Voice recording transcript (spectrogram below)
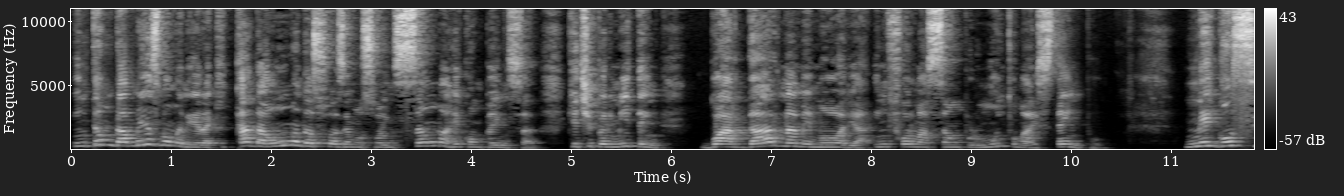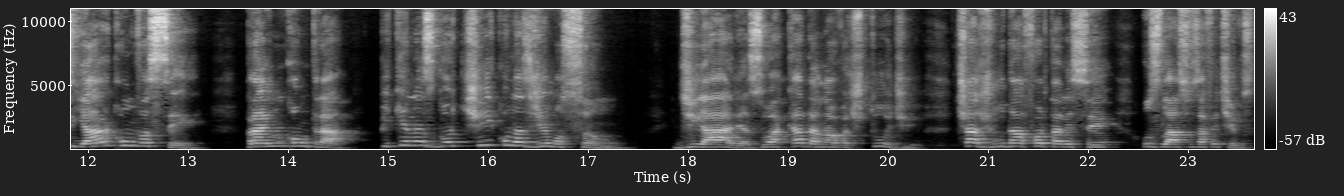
Então, da mesma maneira que cada uma das suas emoções são uma recompensa que te permitem guardar na memória informação por muito mais tempo, negociar com você para encontrar pequenas gotículas de emoção diárias ou a cada nova atitude te ajuda a fortalecer os laços afetivos.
